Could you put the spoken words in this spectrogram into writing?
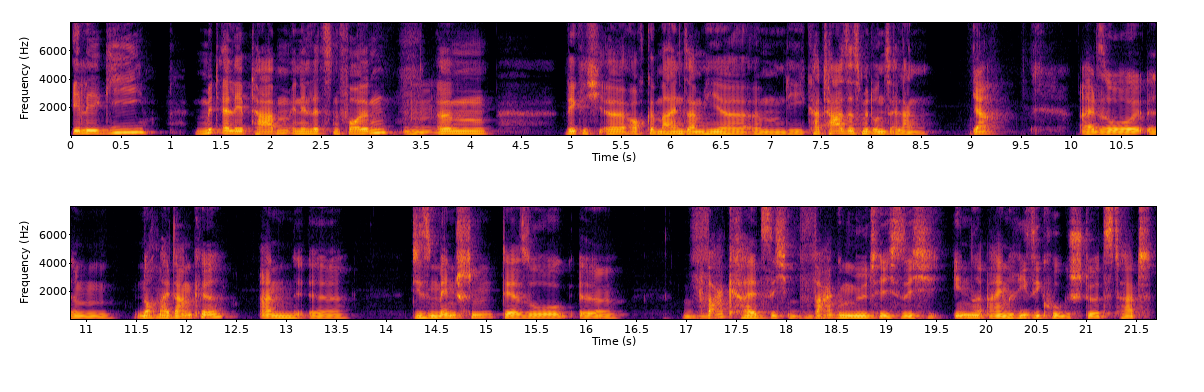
Elegie miterlebt haben in den letzten Folgen, ähm, wirklich äh, auch gemeinsam hier ähm, die Katharsis mit uns erlangen. ja. Also ähm, nochmal danke an äh, diesen Menschen, der so äh, waghalsig, wagemütig sich in ein Risiko gestürzt hat,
